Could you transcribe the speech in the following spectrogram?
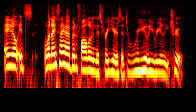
And you know, it's when I say I've been following this for years, it's really, really true.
